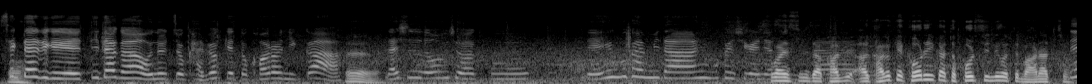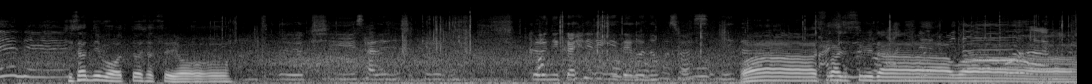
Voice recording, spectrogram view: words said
색다르게 뛰다가 오늘 좀 가볍게 또 걸으니까 네, 날씨도 너무 좋았고 네 행복합니다. 행복한 시간이었습니다. 수고하셨습니다. 가볍, 아, 가볍게 걸으니까 더 볼 수 있는 것도 많았죠. 네네. 기사님은 어떠셨어요? 역시 사는 20km 그러니까 힐링이 되고 너무 좋았습니다. 와, 수고하셨습니다. 와.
